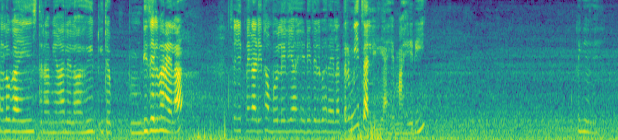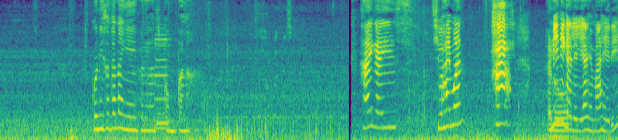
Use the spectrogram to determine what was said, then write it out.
हॅलो गाईज तर आम्ही आलेलो आहोत इथं डिझेल भरायला. सुजितने गाडी थांबवलेली आहे डिझेल भरायला तर मी चाललेली आहे माहेरी. गेले? कोणी सुद्धा नाहीये इकडे आज पंपाला. हाय गाईज शिव हाय मन. मी. निघालेली आहे माहेरी.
